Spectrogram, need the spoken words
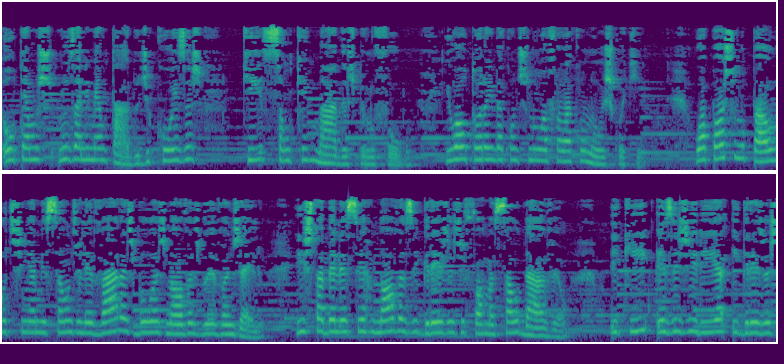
ou temos nos alimentado de coisas que são queimadas pelo fogo. E o autor ainda continua a falar conosco aqui. O apóstolo Paulo tinha a missão de levar as boas novas do Evangelho e estabelecer novas igrejas de forma saudável e que exigiria igrejas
